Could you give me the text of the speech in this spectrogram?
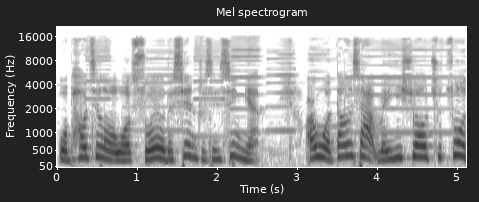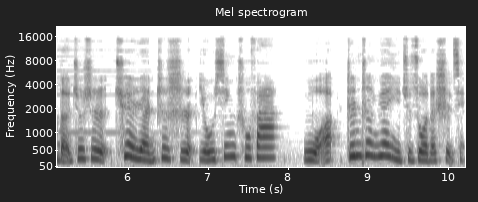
我抛弃了我所有的限制性信念，而我当下唯一需要去做的就是确认这是由心出发，我真正愿意去做的事情。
